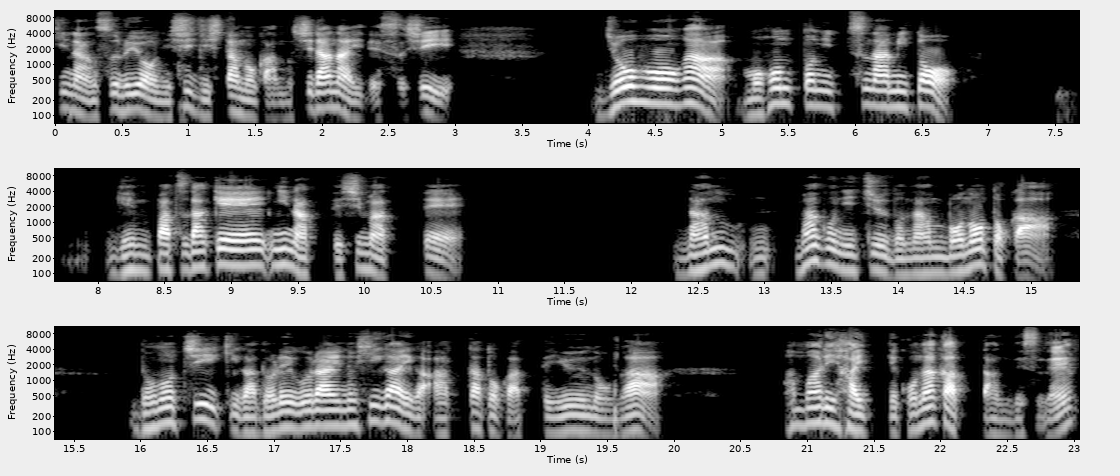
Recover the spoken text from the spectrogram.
避難するように指示したのかも知らないですし、情報がもう本当に津波と原発だけになってしまって、なん、マグニチュードなんぼのとか、どの地域がどれぐらいの被害があったとかっていうのが、あまり入ってこなかったんですね。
